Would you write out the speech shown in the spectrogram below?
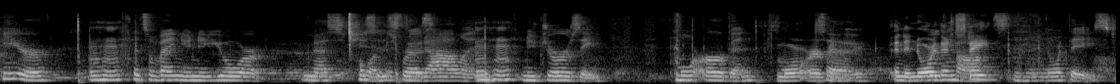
Here, Mm-hmm. Pennsylvania, New York, Oh, Massachusetts, missed Rhode. Island, Mm-hmm. New Jersey, more urban. More urban So, in the northern states. mhm, northeast.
